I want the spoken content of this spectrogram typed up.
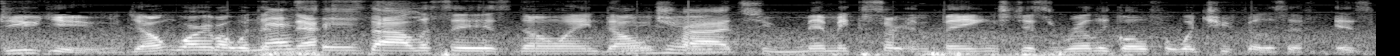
do you. Don't worry about what the next stylist is doing. Don't Mhm. try to mimic certain things. Just really go for what you feel as if is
